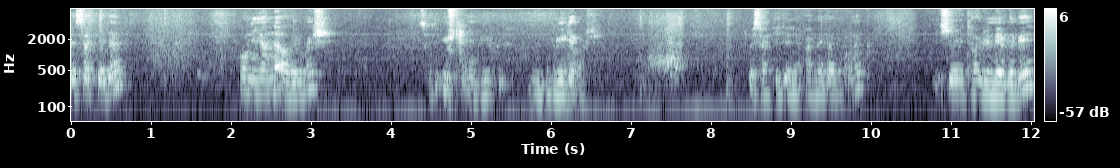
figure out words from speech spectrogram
Esat dedi. Onun yanına alırmış. Zaten üç tane büyük müridi var. Esat dedi Ahmet Ali Konuk. Şey, Tahir Mevlevi.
